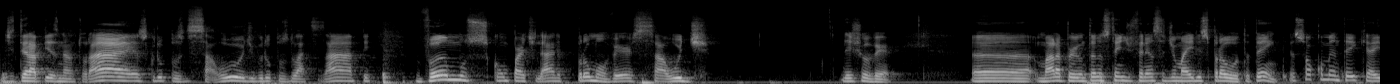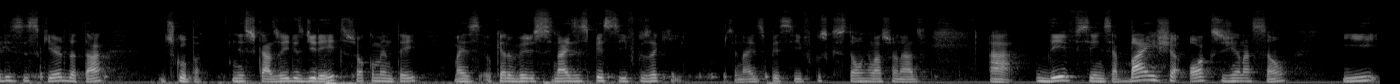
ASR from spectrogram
de terapias naturais, grupos de saúde, grupos do WhatsApp. Vamos compartilhar e promover saúde. Deixa eu ver. Uh, Mara perguntando se tem diferença de uma íris para outra. Tem. Eu só comentei que a íris esquerda tá. Desculpa. Nesse caso, a íris direita, só comentei, mas eu quero ver os sinais específicos aqui. Sinais específicos que estão relacionados à deficiência, baixa oxigenação e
